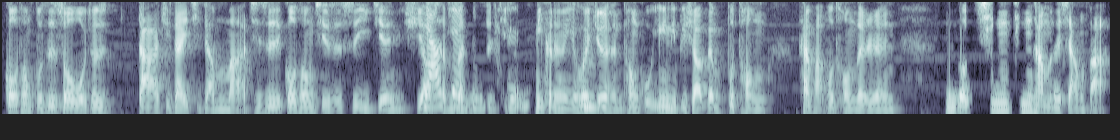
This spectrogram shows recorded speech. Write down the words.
沟通，不是说我就是。大家聚在一起这样骂，其实沟通其实是一件需要成本的事情。你可能也会觉得很痛苦，嗯、因为你必须要跟不同看法不同的人能够倾听他们的想法。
